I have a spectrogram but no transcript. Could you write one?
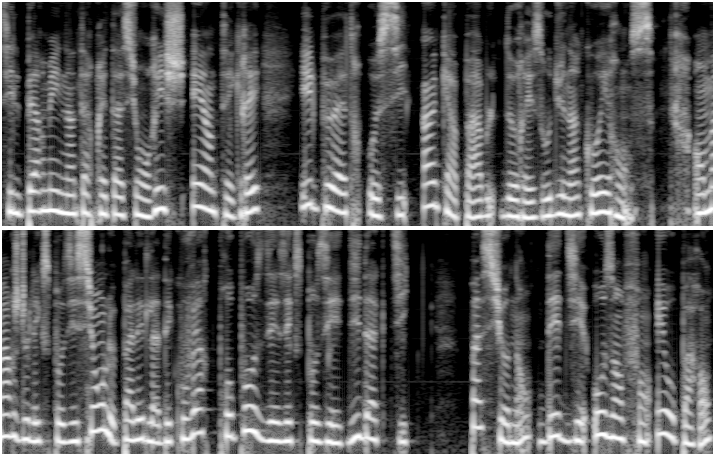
S'il permet une interprétation riche et intégrée, il peut être aussi incapable de résoudre une incohérence. En marge de l'exposition, le Palais de la Découverte propose des exposés didactiques passionnants dédiés aux enfants et aux parents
